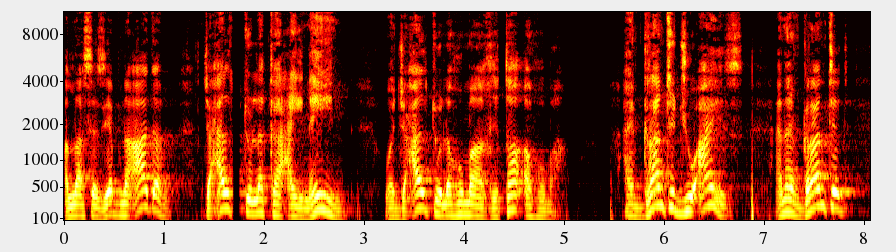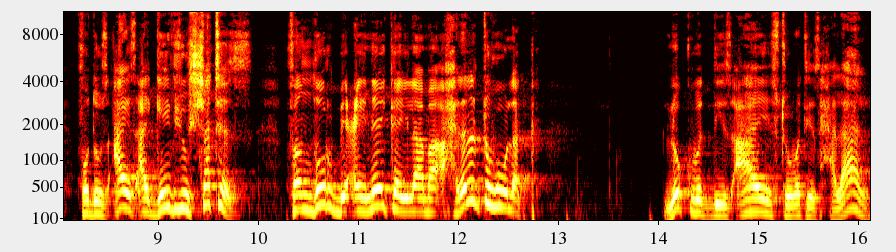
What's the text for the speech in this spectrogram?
Allah says, Yabna Adam, جعلت لك عينين وجعلت لهما غطاءهما. I have granted you eyes and I have granted for those eyes I gave you shutters. فانظر بعينيك إلى ما أحللته لك Look with these eyes to what is halal.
